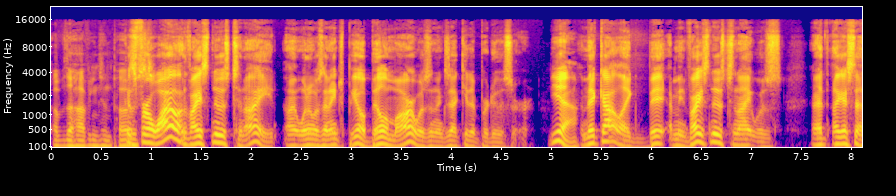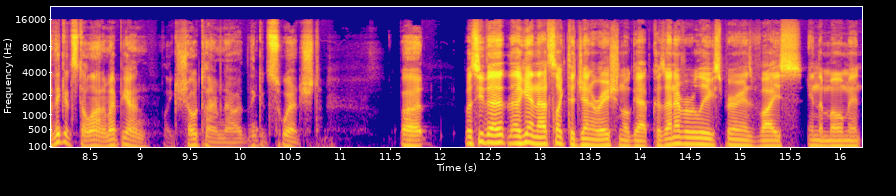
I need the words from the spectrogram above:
of the Huffington Post. Because for a while on Vice News Tonight, uh, when it was on HBO, Bill Maher was an executive producer, yeah and it got like big. I mean, Vice News Tonight was. Like I said, I think it's still on. It might be on like Showtime now. I think it's switched, but But see that again, that's like the generational gap because I never really experienced Vice in the moment,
